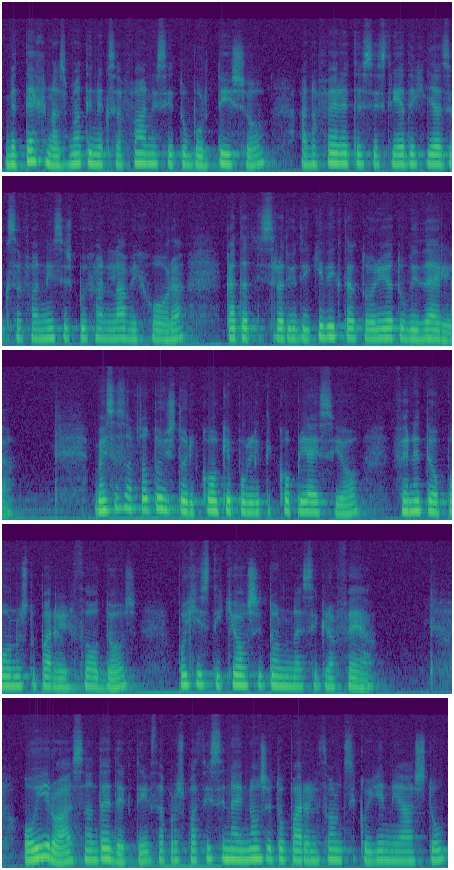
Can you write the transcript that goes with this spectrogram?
Με τέχνασμα την εξαφάνιση του Μπουρτίσο αναφέρεται στις 30.000 εξαφανίσεις που είχαν λάβει χώρα κατά τη στρατιωτική δικτατορία του Βιδέλα. Μέσα σε αυτό το ιστορικό και πολιτικό πλαίσιο φαίνεται ο πόνος του παρελθόντος που έχει στοιχειώσει τον συγγραφέα. Ο ήρωας, σαν detective, θα προσπαθήσει να ενώσει το παρελθόν της οικογένειάς του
